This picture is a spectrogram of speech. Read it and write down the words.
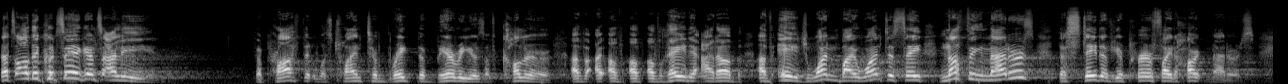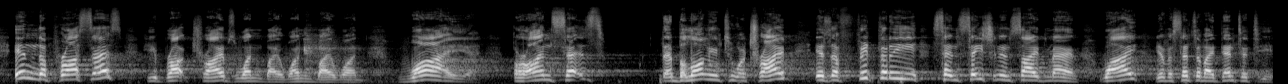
That's all they could say against Ali. The Prophet was trying to break the barriers of color, of, of, of, of Arab, of age, one by one to say nothing matters, the state of your purified heart matters. In the process, he brought tribes one by one by one. Why? Quran says that belonging to a tribe is a fitri sensation inside man. Why? You have a sense of identity,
